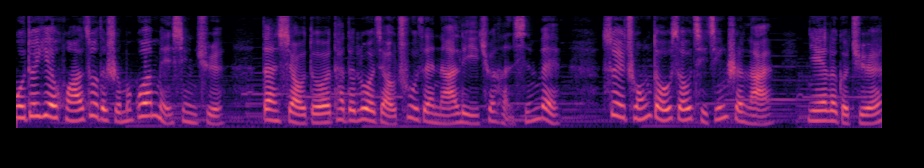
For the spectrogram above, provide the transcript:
我对夜华做的什么官没兴趣。但晓得他的落脚处在哪里，却很欣慰，遂重抖擞起精神来，捏了个诀，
